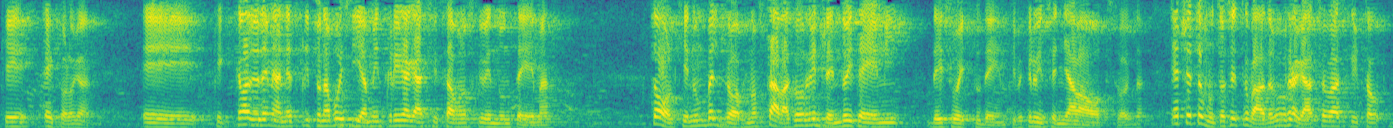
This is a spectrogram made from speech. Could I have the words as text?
che, eccolo, eh, che Claudio Damiani ha scritto una poesia mentre i ragazzi stavano scrivendo un tema. Tolkien un bel giorno stava correggendo i temi dei suoi studenti, perché lui insegnava a Oxford, e a un certo punto si è trovato con un ragazzo che aveva scritto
